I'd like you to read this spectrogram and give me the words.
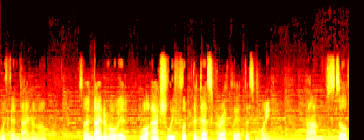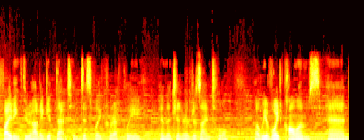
within Dynamo. So in Dynamo, it will actually flip the desk correctly at this point. Um, still fighting through how to get that to display correctly in the generative design tool. Uh, we avoid columns and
